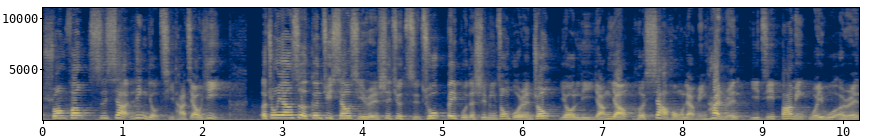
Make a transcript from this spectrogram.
双方私下另有其他交易。而中央社根据消息人士就指出，被捕的十名中国人中有李洋洋和夏红两名汉人，以及八名维吾尔人。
